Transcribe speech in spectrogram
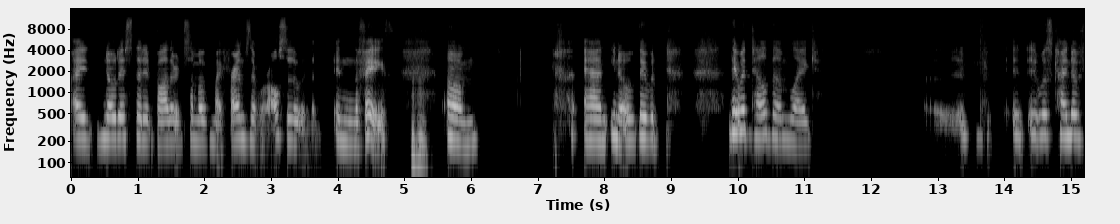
i noticed that it bothered some of my friends that were also in the in the faith. Mm-hmm. um and you know they would they would tell them like uh, it, it was kind of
